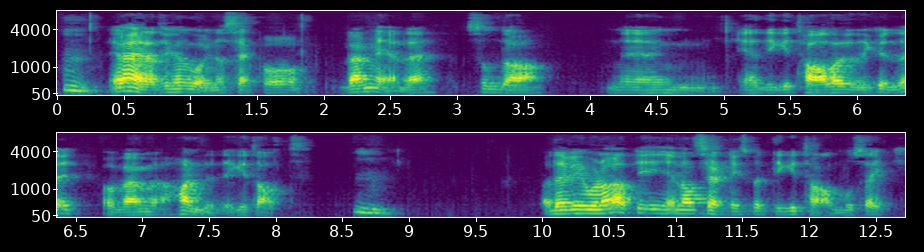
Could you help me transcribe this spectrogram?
Mm. det er jo her at vi kan gå inn og se på hvem er det som da eh, er digital av dine kunder, og hvem handler digitalt. Mm. Og det vi gjorde da, at vi lanserte liksom et digital mosaikk.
